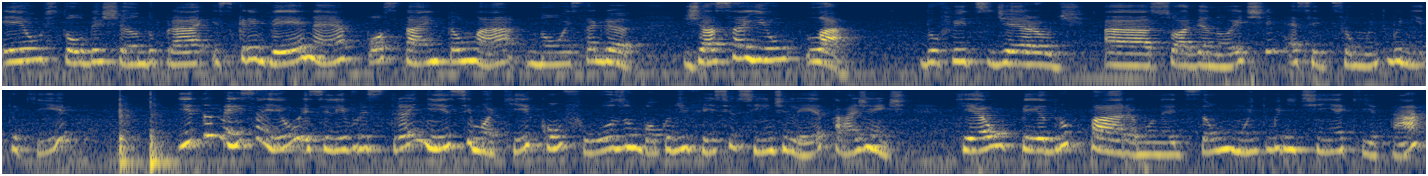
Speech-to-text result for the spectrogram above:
eu estou deixando pra escrever, né? Postar então lá no Instagram. Já saiu lá, do Fitzgerald, A Suave à Noite, essa edição muito bonita aqui. E também saiu esse livro estranhíssimo aqui, confuso, um pouco difícil sim de ler, tá, gente? Que é o Pedro Páramo, né? Edição muito bonitinha aqui, tá?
